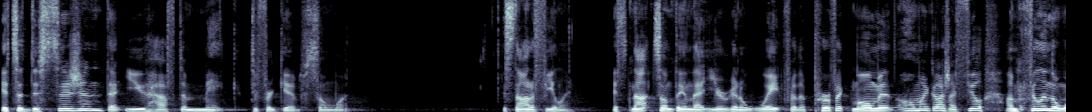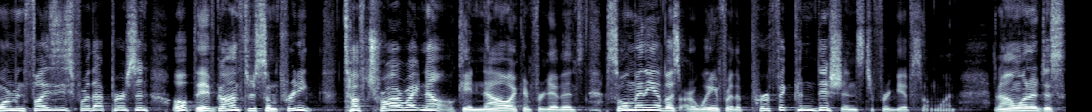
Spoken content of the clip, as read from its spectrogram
it's a decision that you have to make to forgive someone. It's not a feeling. It's not something that you're going to wait for the perfect moment. Oh my gosh, I feel I'm feeling the warm and fuzzies for that person. Oh, they've gone through some pretty tough trial right now. Okay, now I can forgive. And so many of us are waiting for the perfect conditions to forgive someone. And I want to just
